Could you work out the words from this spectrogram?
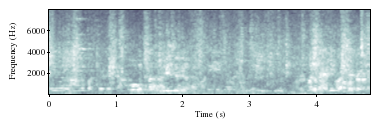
వాళ్ళ నాన్న పడ్డాడట దెబ్బలు తాకినాయట, మరి ఏం జరిగింది? వాళ్ళ డాడీ పడ్డాడట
